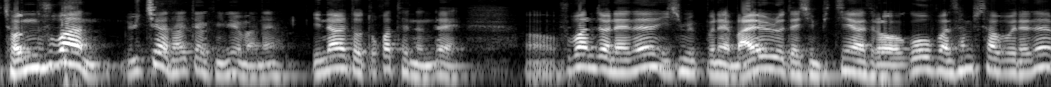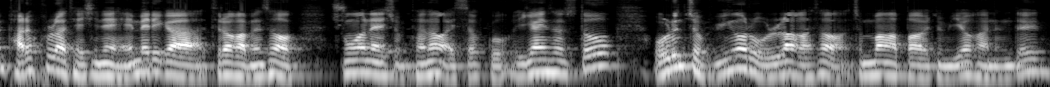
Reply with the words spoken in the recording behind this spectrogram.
전 후반 위치가 다를 때가 굉장히 많아요. 이날도 똑같았는데 어, 후반전에는 26분에 마율로 대신 비티니가 들어가고 후반 34분에는 바르콜라 대신에 에메리가 들어가면서 중원에 좀 변화가 있었고 이강인 선수도 오른쪽 윙어로 올라가서 전방 압박을 좀 이어가는 등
